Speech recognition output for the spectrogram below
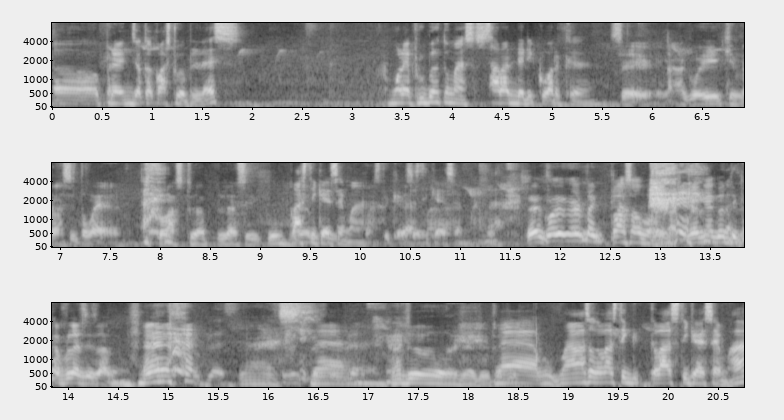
eh, beranjak ke kelas 12 mulai berubah tuh Mas saran dari keluarga. Saya, aku ini generasi tua. Kelas 12 itu. Kelas 3 berarti- SMA. Kelas 3 Kelas SMA. 3 SMA. Nah, Kau kau kelas apa? Ngaku 13 sih? Nice. nah, Aduh, aduh, aduh. Nah, masuk kelas 3, kelas 3 SMA,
